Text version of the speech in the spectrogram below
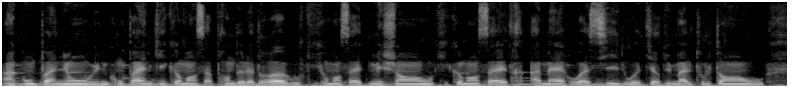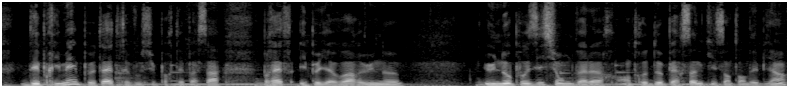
un compagnon ou une compagne qui commence à prendre de la drogue ou qui commence à être méchant ou qui commence à être amer ou acide ou à dire du mal tout le temps ou déprimé peut-être et vous supportez pas ça. Bref, il peut y avoir une, une opposition de valeurs entre deux personnes qui s'entendaient bien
